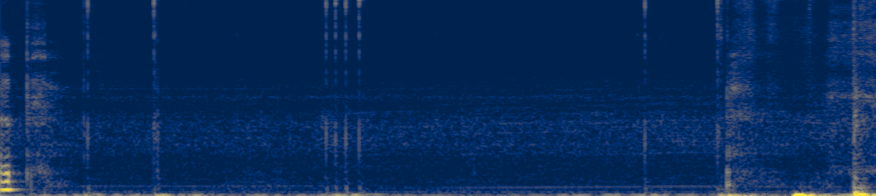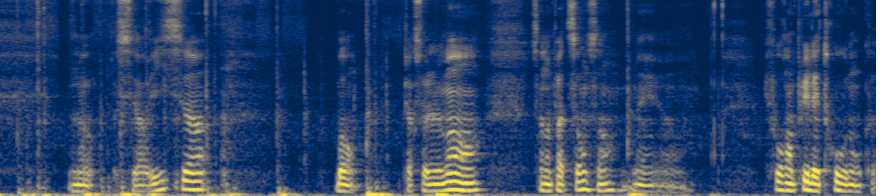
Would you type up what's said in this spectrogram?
Hop. Nos services. Bon, personnellement, hein, ça n'a pas de sens, hein, mais euh, faut remplir les trous, donc euh,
